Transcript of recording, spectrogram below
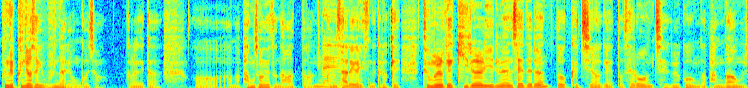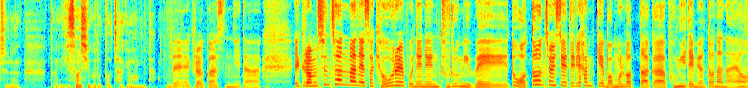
근데 그 녀석이 우리나라에 온 거죠. 그러니까 어 아마 방송에서 나왔던 네. 그런 사례가 있는데 그렇게 드물게 길을 잃는 새들은 또 그 지역에 또 새로운 즐거움과 반가움을 주는 어떤 희소식으로 또 작용합니다. 네, 그럴 것 같습니다. 예, 그럼 순천만에서 겨울을 보내는 두루미 외에 또 어떤 철새들이 함께 머물렀다가 봄이 되면 떠나나요?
